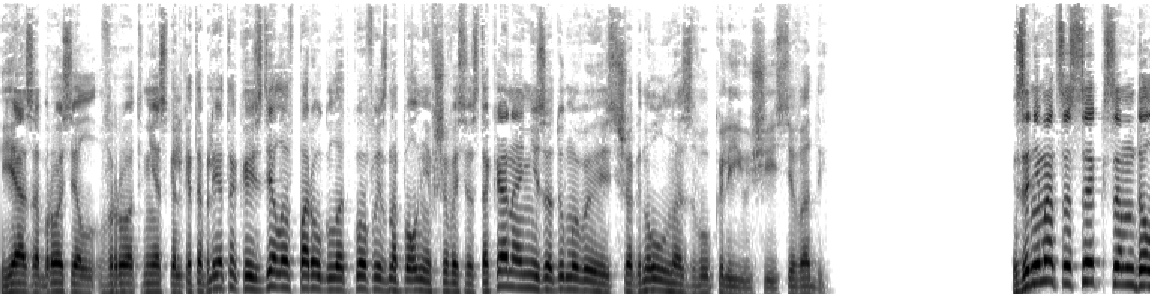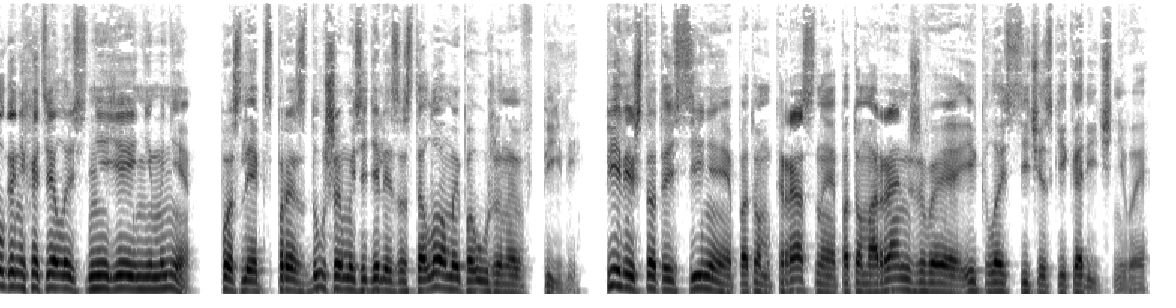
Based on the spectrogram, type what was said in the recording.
Я забросил в рот несколько таблеток и, сделав пару глотков из наполнившегося стакана, не задумываясь, шагнул на звук льющейся воды. Заниматься сексом долго не хотелось ни ей, ни мне. После экспресс-душа мы сидели за столом и, поужинав, пили. Пили что-то синее, потом красное, потом оранжевое и классически коричневое.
